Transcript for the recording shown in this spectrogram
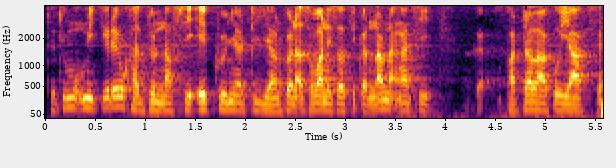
Jadi mau mikirnya hadun nafsi egonya dia. Kau nak sowan iso dikenal nak ngaji. Padahal aku yakin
